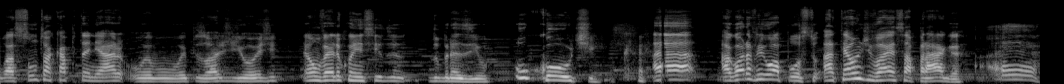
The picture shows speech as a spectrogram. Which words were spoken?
o assunto a capitanear o, o episódio de hoje é um velho conhecido do Brasil. O coach. Ah, agora vem o aposto. Até onde vai essa praga? É.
